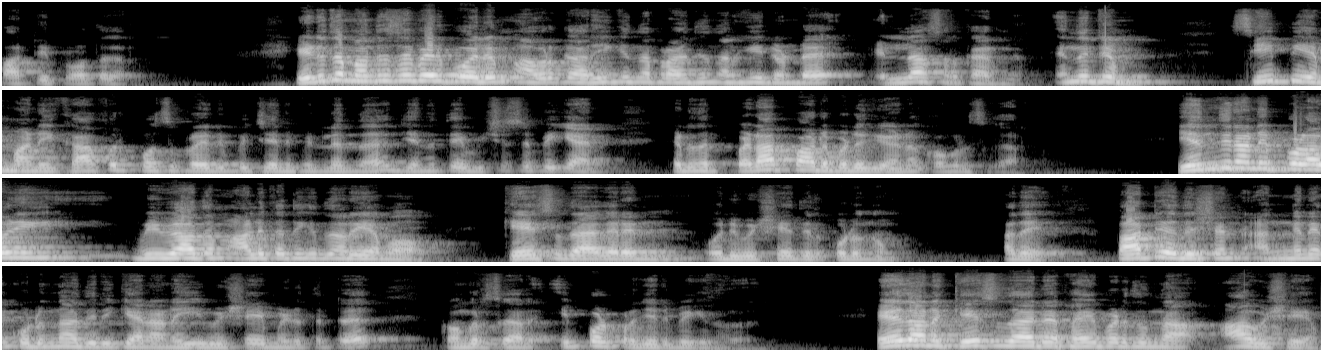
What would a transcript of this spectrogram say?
പാർട്ടി പ്രവർത്തകർ. ഇടത് മന്ത്രിസഭയിൽ പോലും അവർക്ക് അർഹിക്കുന്ന പ്രാതിനിധ്യം നൽകിയിട്ടുണ്ട് എല്ലാ സർക്കാരിലും എന്നിട്ടും സി പി എം ആണ് ഈ കാഫിർ പോസ്റ്റ് പ്രേരിപ്പിച്ചതിന് പിന്നിലെന്ന് ജനത്തെ വിശ്വസിപ്പിക്കാൻ കിടന്ന് പെടാപ്പാടുപെടുകയാണ് കോൺഗ്രസ്സുകാർ. എന്തിനാണ് ഇപ്പോൾ അവർ ഈ വിവാദം ആളിക്കത്തിക്കുന്നത് അറിയാമോ? കെ സുധാകരൻ ഒരു വിഷയത്തിൽ കൊടുങ്ങും. അതെ പാർട്ടി അധ്യക്ഷൻ അങ്ങനെ കൊടുങ്ങാതിരിക്കാനാണ് ഈ വിഷയം എടുത്തിട്ട് കോൺഗ്രസ്സുകാർ ഇപ്പോൾ പ്രചരിപ്പിക്കുന്നത്. ഏതാണ് കെ സുധാകരനെ ഭയപ്പെടുത്തുന്ന ആ വിഷയം?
